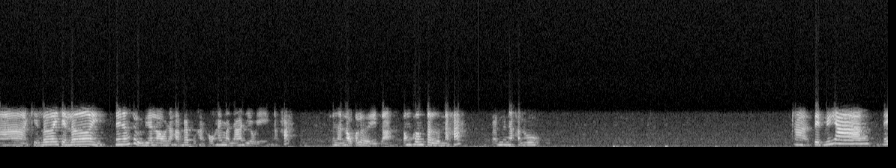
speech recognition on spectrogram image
อ่า เขียนเลย เขียนเลย ในหนังสือเรียนเรานะคะ แบบฝึกหัดเขาให้มาหน้าเดียวเองนะคะฉะนั้นเราก็เลยจะต้องเพิ่มเติมนะคะแป๊บนึงนะคะลูกอ่า เสร็จหรือยังได้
